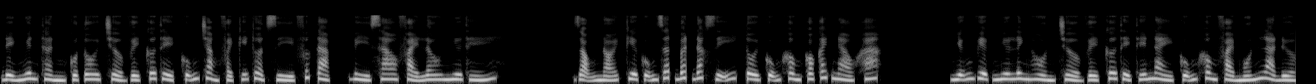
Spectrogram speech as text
để nguyên thần của tôi trở về cơ thể cũng chẳng phải kỹ thuật gì phức tạp, vì sao phải lâu như thế? Giọng nói kia cũng rất bất đắc dĩ, tôi cũng không có cách nào khác. Những việc như linh hồn trở về cơ thể thế này cũng không phải muốn là được.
